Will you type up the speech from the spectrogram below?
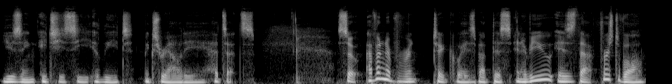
using HTC Elite mixed reality headsets. So I have a number of takeaways about this interview is that, first of all,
